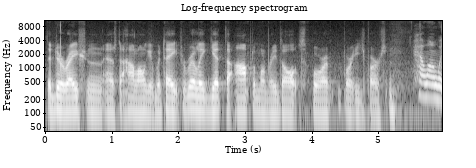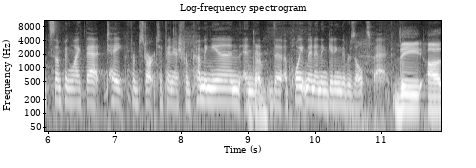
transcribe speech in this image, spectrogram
the duration as to how long it would take to really get the optimal results for, for each person. How long would something like that take from start to finish, from coming in and Okay. the, the appointment and then getting the results back? The, uh,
